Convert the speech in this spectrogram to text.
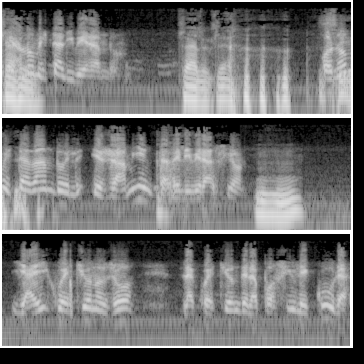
pero no me está liberando. Claro, claro. o no me está dando herramientas de liberación. Y ahí cuestiono yo la cuestión de la posible cura.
